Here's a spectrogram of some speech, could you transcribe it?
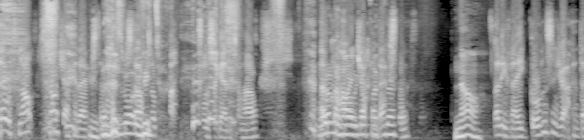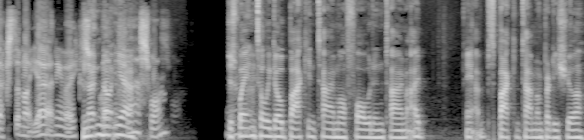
No, it's not. It's not Jak and Daxter. That's what we start up back to us again somehow. I No don't know how we Jak and back there. No, Not even any guns in Jak and Daxter, not yet. anyway. No- not yet. First one. just wait until we go back in time or forward in time. I it's back in time. I'm pretty sure.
